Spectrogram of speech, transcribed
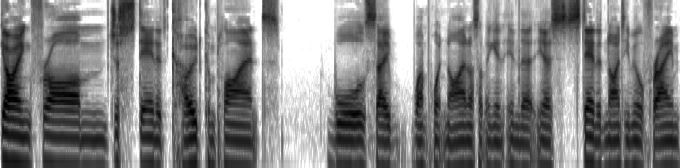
going from just standard code compliant walls, say 1.9 or something in, in the you know standard 90 mil frame,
